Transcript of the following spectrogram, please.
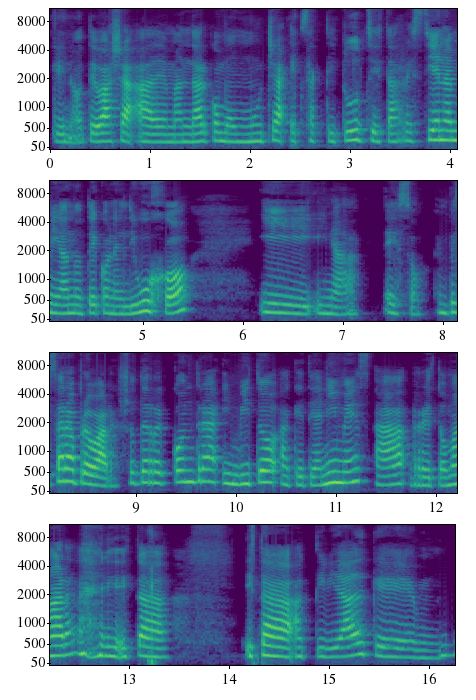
que no te vaya a demandar como mucha exactitud si estás recién amigándote con el dibujo. Y, y nada, eso, empezar a probar. Yo te recontra invito a que te animes a retomar esta, esta actividad que,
